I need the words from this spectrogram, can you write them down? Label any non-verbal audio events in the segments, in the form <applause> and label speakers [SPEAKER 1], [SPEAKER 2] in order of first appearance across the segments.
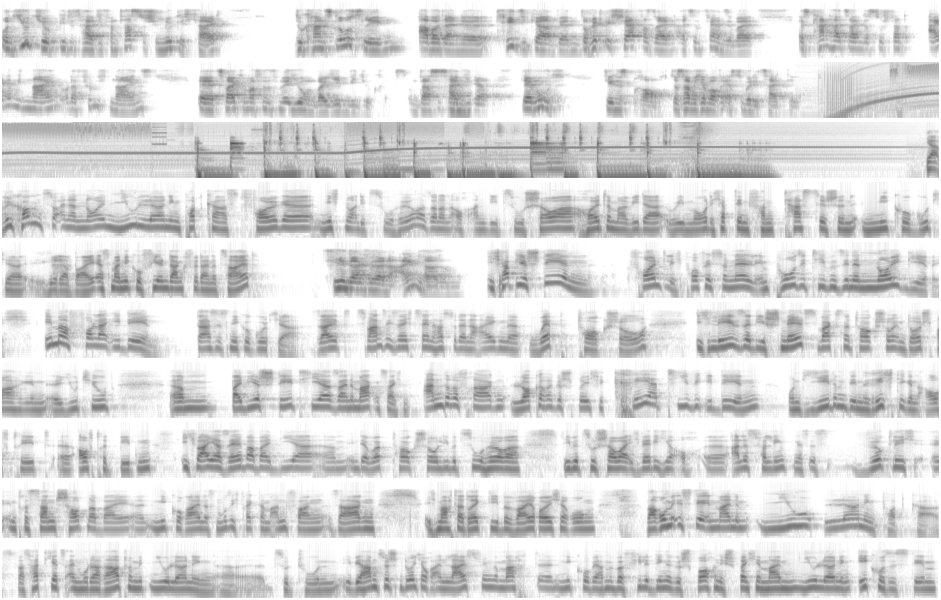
[SPEAKER 1] Und YouTube bietet halt die fantastische Möglichkeit, du kannst loslegen, aber deine Kritiker werden <laughs> deutlich schärfer sein als im Fernsehen, weil es kann halt sein, dass du statt einem Nein oder fünf Neins äh, 2,5 Millionen bei jedem Video kriegst. Und das ist halt wieder der Mut, den es braucht. Das habe ich aber auch erst über die Zeit gelernt.
[SPEAKER 2] Ja, willkommen zu einer neuen New Learning Podcast Folge. Nicht nur an die Zuhörer, sondern auch an die Zuschauer. Heute mal wieder remote. Ich habe den fantastischen Nico Gutjahr hier dabei. Erstmal, Nico, vielen Dank für deine Zeit.
[SPEAKER 1] Vielen Dank für deine Einladung.
[SPEAKER 2] Ich habe hier stehen, freundlich, professionell, im positiven Sinne neugierig, immer voller Ideen. Das ist Nico Gutjahr. Seit 2016 hast du deine eigene Web-Talkshow. Ich lese die schnellst wachsende Talkshow im deutschsprachigen äh, YouTube. Ähm, bei dir steht hier seine Markenzeichen. Andere Fragen, lockere Gespräche, kreative Ideen und jedem den richtigen Auftritt, äh, Auftritt bieten. Ich war ja selber bei dir ähm, in der Web Talk Show, liebe Zuhörer, liebe Zuschauer. Ich werde hier auch äh, alles verlinken. Es ist wirklich äh, interessant. Schaut mal bei äh, Nico rein. Das muss ich direkt am Anfang sagen. Ich mache da direkt die Beweihräucherung. Warum ist der in meinem New Learning Podcast? Was hat jetzt ein Moderator mit New Learning äh, zu tun? Wir haben zwischendurch auch einen Livestream gemacht, äh, Nico. Wir haben über viele Dinge gesprochen. Ich spreche in meinem New Learning Ökosystem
